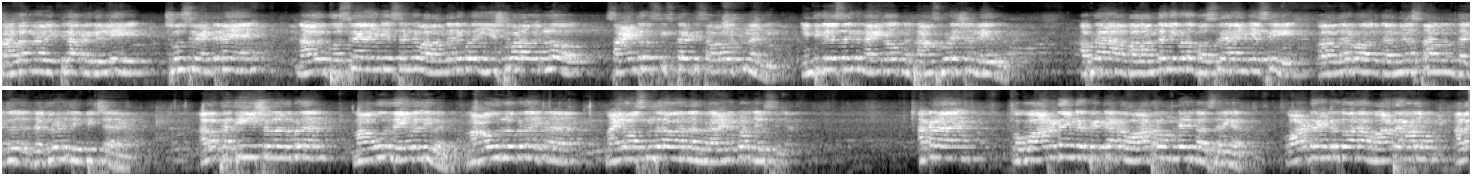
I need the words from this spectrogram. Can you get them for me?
సాధారణ వ్యక్తిగా అక్కడికి వెళ్ళి చూసి వెంటనే నాలుగు బస్సులు అరేంజ్ చేసండి వాళ్ళందరినీ కూడా ఈస్ట్ గోదావరిలో సాయంత్రం సిక్స్ థర్టీ సెవెన్ అవుతుందండి. ఇంటికి వెళ్ళేసరికి నైన్ అవుతుంది ట్రాన్స్పోర్టేషన్ లేదు. అప్పుడు వాళ్ళందరినీ కూడా బస్సులు అరేంజ్ చేసి వాళ్ళందరూ కూడా గమ్యస్థానం దగ్గర దగ్గర దింపించారు ఆయన. అలా ప్రతి విషయంలో కూడా మా ఊరు రేవల్లి ఇవ్వండి. మా ఊర్లో కూడా ఇక్కడ మహిళ వసుంధరావు గారు ఉన్నారు ఆయన కూడా తెలుసు. అక్కడ ఒక వాటర్ ట్యాంకర్ పెట్టి అక్కడ వాటర్ ఉండేది కాదు సరిగా. వాటర్ ట్యాంకర్ ద్వారా వాటర్ ఇవ్వడం అలా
